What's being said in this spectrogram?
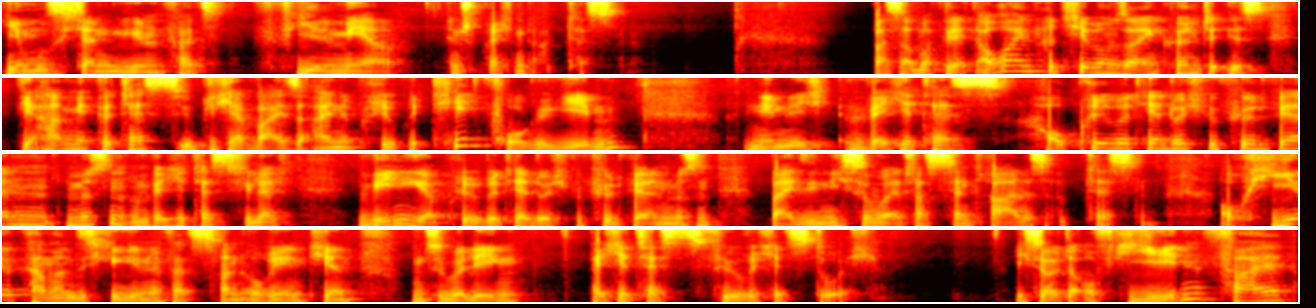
hier muss ich dann gegebenenfalls viel mehr entsprechend abtesten. Was aber vielleicht auch ein Kriterium sein könnte, ist, wir haben hier für Tests üblicherweise eine Priorität vorgegeben, nämlich welche Tests hauptprioritär durchgeführt werden müssen und welche Tests vielleicht weniger prioritär durchgeführt werden müssen, weil sie nicht so etwas Zentrales abtesten. Auch hier kann man sich gegebenenfalls daran orientieren, um zu überlegen, welche Tests führe ich jetzt durch. Ich sollte auf jeden Fall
